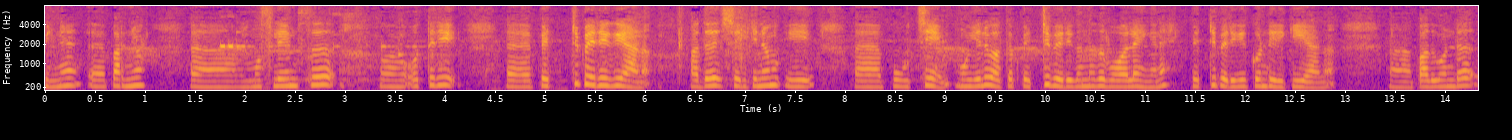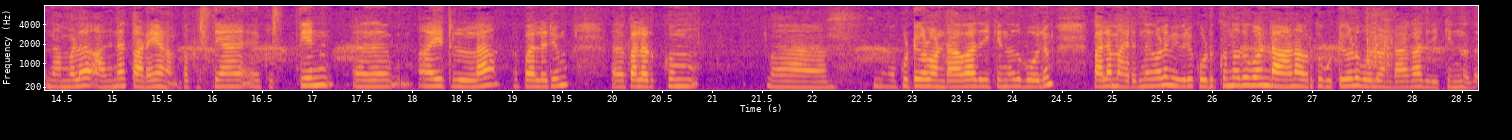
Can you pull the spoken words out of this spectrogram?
പിന്നെ പറഞ്ഞു മുസ്ലിംസ് ഒത്തിരി പെറ്റുപെരുകയാണ്. അത് ശരിക്കും ഈ പൂച്ചയും മുയലും ഒക്കെ പെറ്റുപെരുകുന്നത് പോലെ ഇങ്ങനെ പെറ്റുപെരുകിക്കൊണ്ടിരിക്കുകയാണ്. അപ്പൊ അതുകൊണ്ട് നമ്മൾ അതിനെ തടയണം. ഇപ്പൊ ക്രിസ്ത്യ ക്രിസ്ത്യൻ ആയിട്ടുള്ള പലരും പലർക്കും കുട്ടികൾ ഉണ്ടാവാതിരിക്കുന്നത് പോലും പല മരുന്നുകളും ഇവർ കൊടുക്കുന്നത് കൊണ്ടാണ് അവർക്ക് കുട്ടികൾ പോലും ഉണ്ടാകാതിരിക്കുന്നത്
